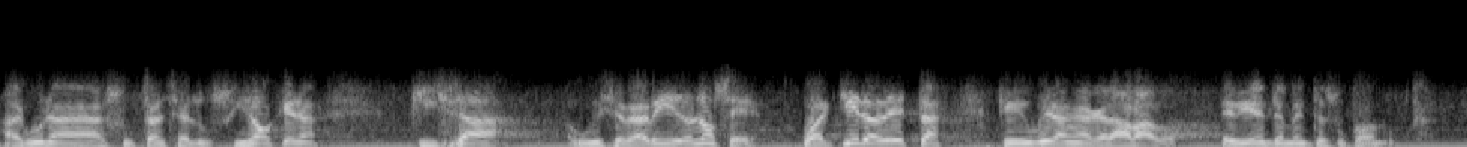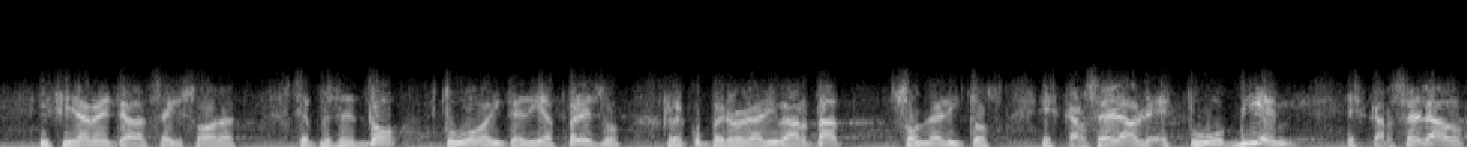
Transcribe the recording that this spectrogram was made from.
alguna sustancia alucinógena, quizá hubiese bebido, no sé, cualquiera de estas que hubieran agravado evidentemente su conducta. Y finalmente a las seis horas se presentó, estuvo 20 días preso, recuperó la libertad, son delitos escarcelables, estuvo bien escarcelado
